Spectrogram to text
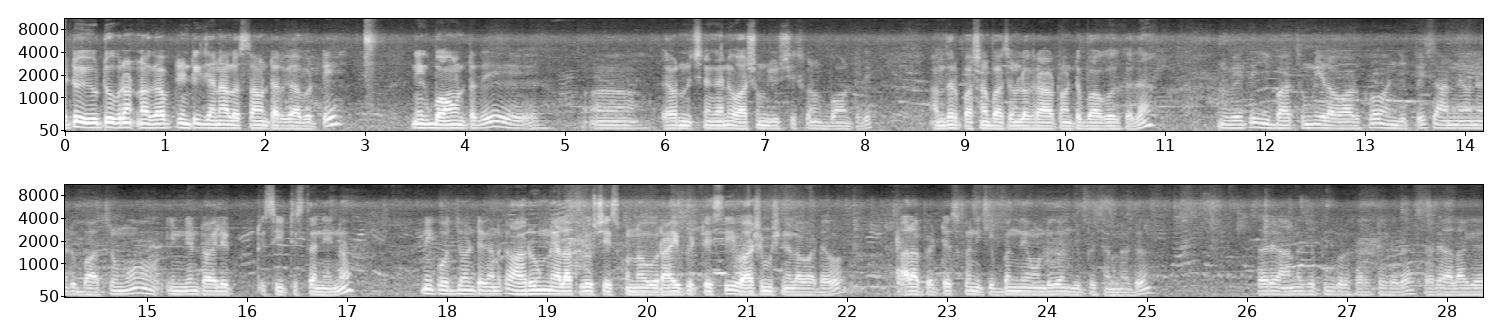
ఎటు యూట్యూబర్ అంటున్నావు కాబట్టి ఇంటికి జనాలు వస్తూ ఉంటారు కాబట్టి నీకు బాగుంటుంది. ఎవరిని వచ్చినా కానీ వాష్రూమ్ యూజ్ చేసుకోవడానికి బాగుంటుంది. అందరు పర్సనల్ బాత్రూంలోకి రావటం అంటే బాగోదు కదా. నువ్వైతే ఈ బాత్రూమ్ని ఇలా వాడుకో అని చెప్పేసి అన్న ఉన్నాడు బాత్రూము ఇండియన్ టాయిలెట్ సీట్ ఇస్తాను నేను. నీకు వద్దు అంటే కనుక ఆ రూమ్ని ఎలా క్లోజ్ చేసుకున్నావు? రాయి పెట్టేసి వాషింగ్ మిషన్ ఎలా వాడావు? అలా పెట్టేసుకొని నీకు ఇబ్బంది ఏమి ఉండదు అని చెప్పేసి అన్నాడు. సరే అన్న చెప్పింది కూడా కరెక్టే కదా. సరే అలాగే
